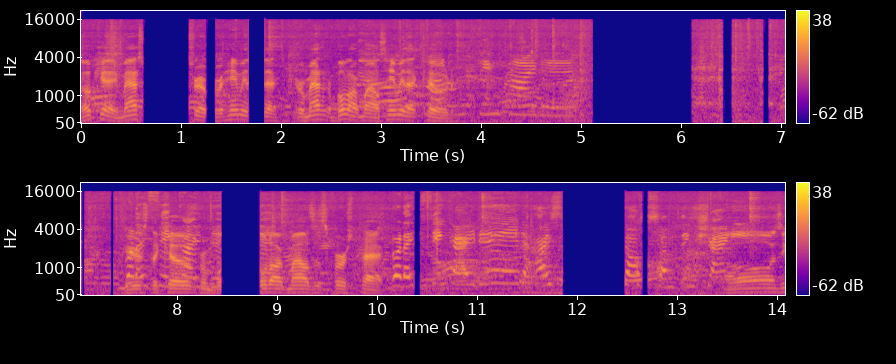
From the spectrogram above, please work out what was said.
Okay, Master Everett, hand me that, or Master Bulldog Miles, hand me that code. I think I did. Here's the code from. Bulldog Miles' first pack. But I think I did. I saw something shiny. Oh, is he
